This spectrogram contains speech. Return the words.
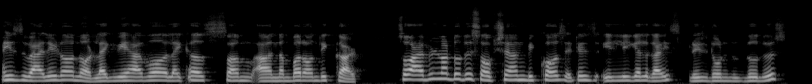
is valid or not. Like we have a like a some uh, number on the card. So i will not do this option because it is illegal guys. Please don't do this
